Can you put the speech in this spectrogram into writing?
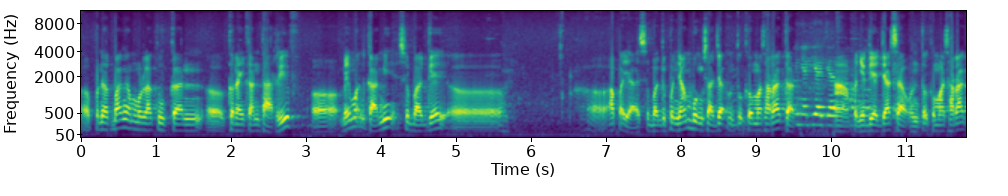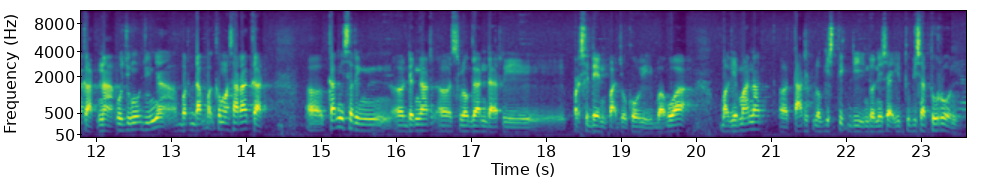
uh, penerbangan melakukan uh, kenaikan tarif uh, memang kami sebagai uh, uh, apa ya sebagai penyambung saja untuk ke masyarakat. Penyedia jasa, nah, penyedia jasa untuk ke masyarakat. Nah ujung-ujungnya berdampak ke masyarakat. Uh, kami sering uh, dengar uh, slogan dari Presiden Pak Jokowi bahwa bagaimana uh, tarif logistik di Indonesia itu bisa turun. Ya,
